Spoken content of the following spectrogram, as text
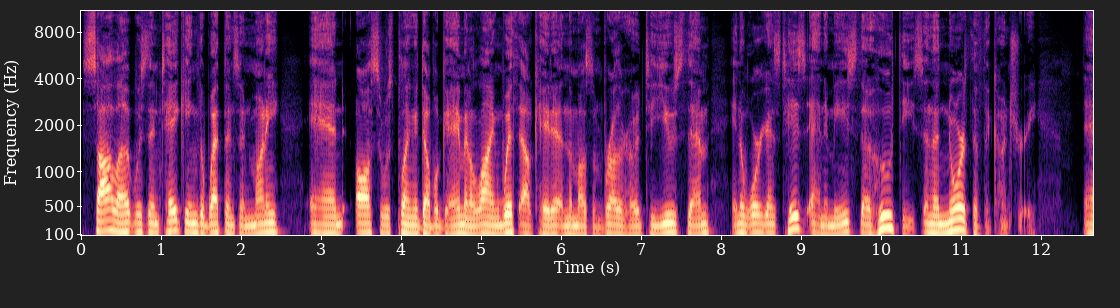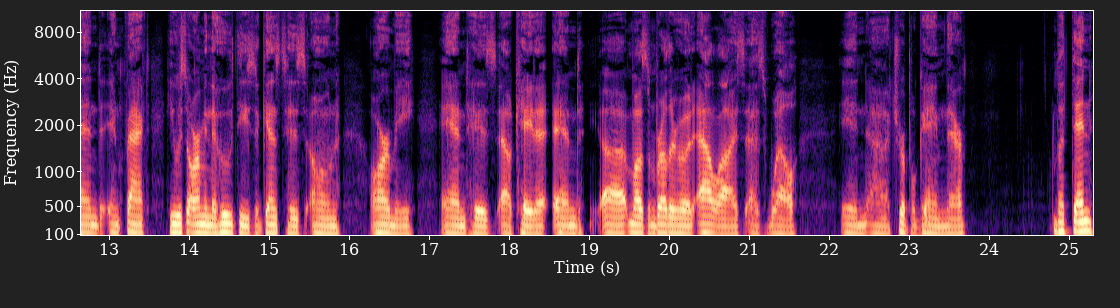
Saleh was then taking the weapons and money and also was playing a double game and allying with Al Qaeda and the Muslim Brotherhood to use them in a war against his enemies, the Houthis, in the north of the country. And in fact, he was arming the Houthis against his own army and his Al Qaeda and uh, Muslim Brotherhood allies as well in uh, triple game there. But then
